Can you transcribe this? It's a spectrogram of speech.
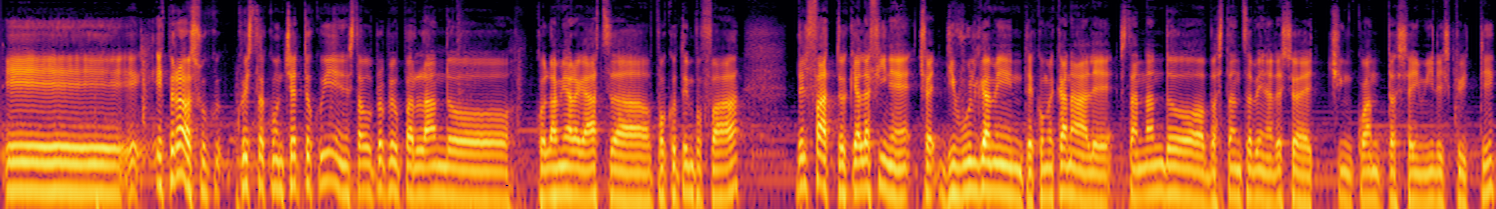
E, e- e però su questo concetto qui ne stavo proprio parlando con la mia ragazza poco tempo fa del fatto che alla fine, cioè divulgamente come canale, sta andando abbastanza bene, adesso è 56.000 iscritti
